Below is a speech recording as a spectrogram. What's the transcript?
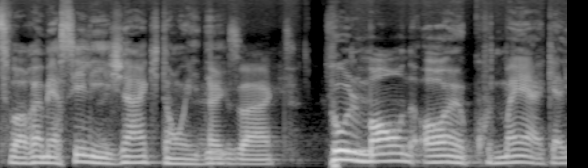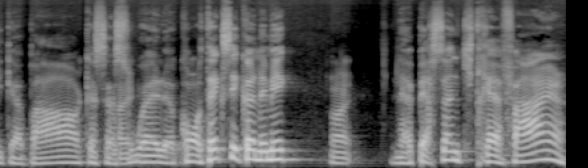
tu vas remercier les gens qui t'ont aidé. Exact. Tout le monde a un coup de main à quelque part, que ce soit le contexte économique, Ouais. la personne qui te réfère,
